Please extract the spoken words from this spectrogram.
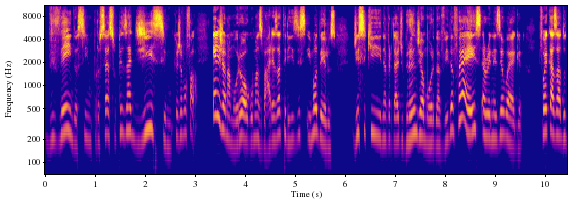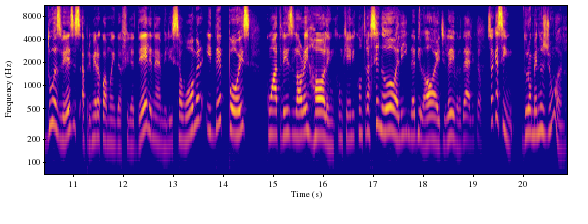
vivendo assim um processo pesadíssimo, que eu já vou falar. Ele já namorou algumas várias atrizes e modelos. Disse que, na verdade, o grande amor da vida foi a ex, a Renée Zellweger. Foi casado duas vezes, a primeira com a mãe da filha dele, né, Melissa Womer, e depois com a atriz Lauren Holland, com quem ele contracenou ali em Debbie Lloyd, lembra dela? Então. Só que assim, durou menos de um ano.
